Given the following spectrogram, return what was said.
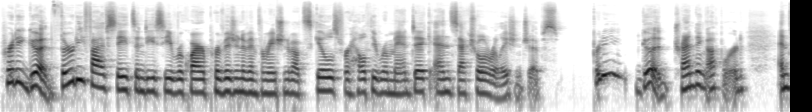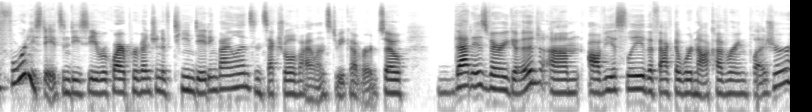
pretty good. 35 states in DC require provision of information about skills for healthy romantic and sexual relationships. Pretty good, trending upward. And 40 states in DC require prevention of teen dating violence and sexual violence to be covered. So that is very good. Um, obviously, the fact that we're not covering pleasure,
